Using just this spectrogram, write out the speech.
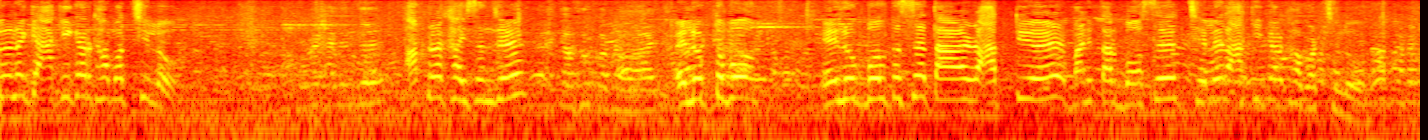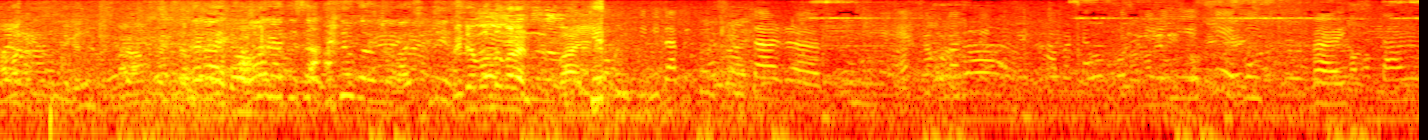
আকিকার খাবার ছিল? আপনারা খাইছেন যে? এই লোক তো বল- এই লোক বলতেছে তার আত্মীয় মানে তার বসের ছেলের আকিকার খাবার ছিল। ভিডিও বন্ধ করেন। তিনি দাবি করেছেন তার এবং তার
